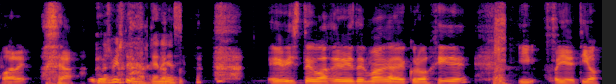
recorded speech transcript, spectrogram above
¿Vale? O sea, ¿Tú has visto imágenes? he visto imágenes del manga de Kurohige y, oye, tío,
